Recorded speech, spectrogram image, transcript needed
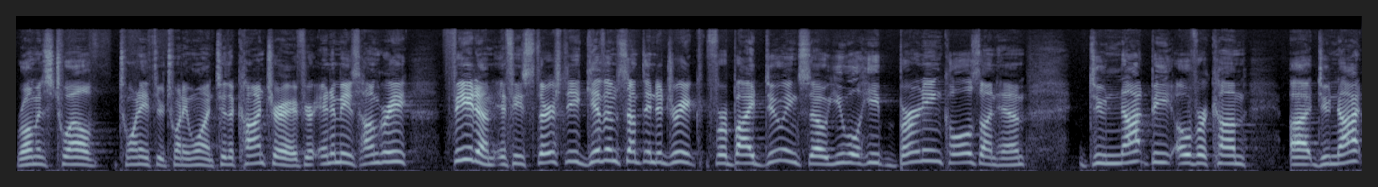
Romans 12, 20 through 21. To the contrary, if your enemy is hungry, feed him. If he's thirsty, give him something to drink, for by doing so, you will heap burning coals on him. Do not be overcome, uh, do not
